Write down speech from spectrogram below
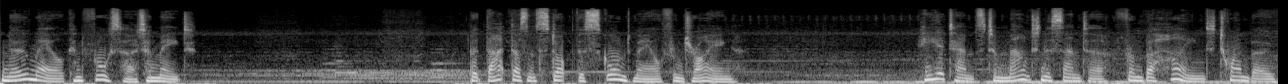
no male can force her to mate. But that doesn't stop the scorned male from trying. He attempts to mount Nasanta from behind Twambo.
